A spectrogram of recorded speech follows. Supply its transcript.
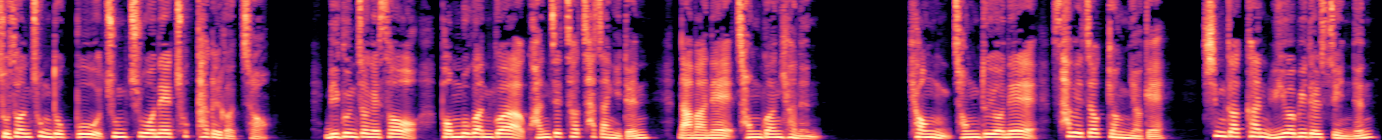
조선 총독부 중추원의 촉탁을 거쳐 미군정에서 법무관과 관제처 차장이 된 남한의 정광현은 형 정두현의 사회적 경력에 심각한 위협이 될 수 있는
